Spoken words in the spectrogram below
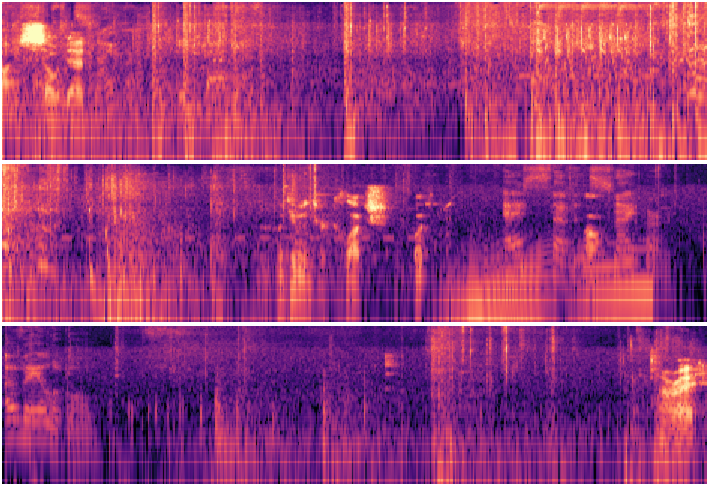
I'm so dead. My teammates are clutch. What? S7 Oh. sniper available. All right.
